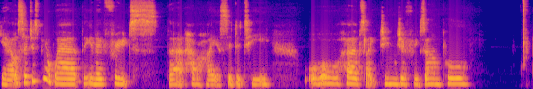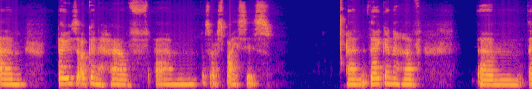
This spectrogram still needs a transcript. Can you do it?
yeah, also just be aware that, you know, fruits that have a high acidity or herbs like ginger, for example, um, those are going to have, um, sorry, spices. Um, they're going to have um, a,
